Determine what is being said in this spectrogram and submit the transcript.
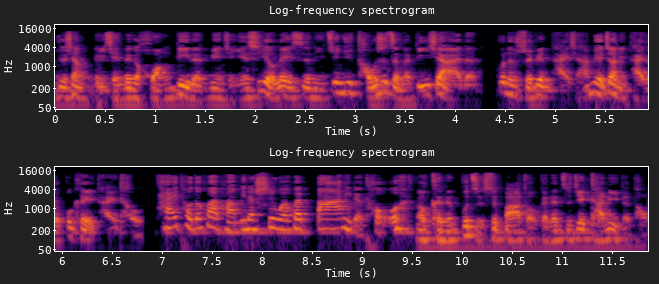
就像以前那个皇帝的面前也是有类似，你进去头是整个低下来的，不能随便抬起来。他没有叫你抬头，不可以抬头。抬头的话，旁边的侍卫会扒你的头。哦，可能不只是扒头，可能直接砍你的头。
